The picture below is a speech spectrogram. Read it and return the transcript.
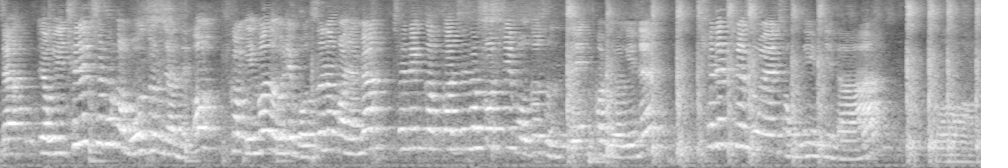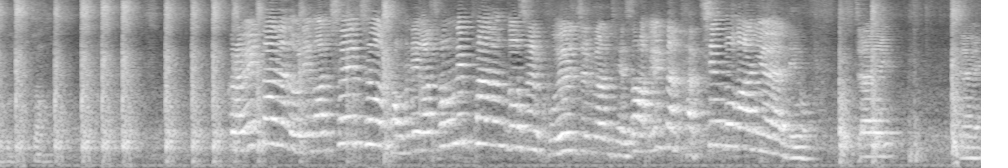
자 여기 최대 최소가 모두 존재한대. 어 그럼 이거는 우리 뭐 쓰는 거냐면 최대값과 최소값이 모두 존재. 그럼 여기는 최대 최소의 정리입니다. 와 이거 진짜 그럼 일단은 우리가 최대 최소 정리가 성립하는 것을 구해주면 돼서 일단 닫힌 구간이어야 돼요. 짤, 짤.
